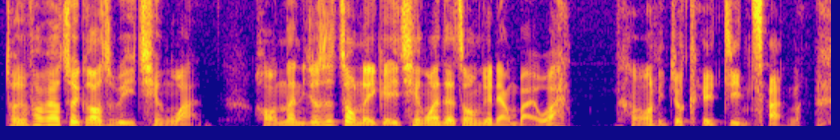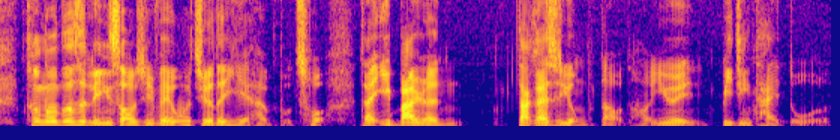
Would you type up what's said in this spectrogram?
统一发票最高是不是一千万？好，那你就是中了一个一千万，再中一个两百万，然后你就可以进场了，通通都是零手续费，我觉得也很不错，但一般人大概是用不到的哈，因为毕竟太多了，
